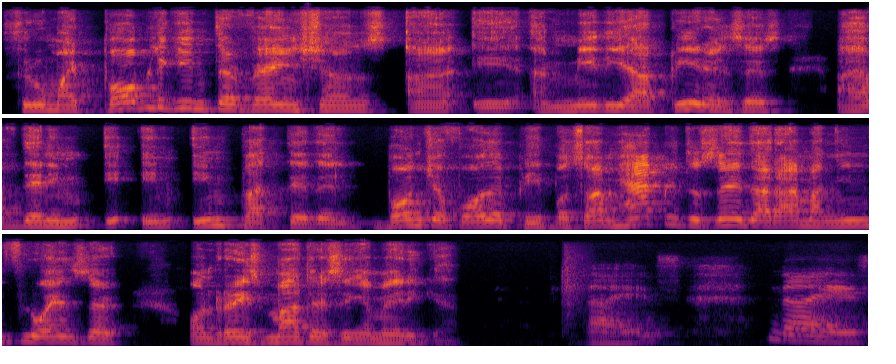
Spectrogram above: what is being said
through my public interventions uh, and media appearances, I have then Im- impacted a bunch of other people. So I'm happy to say that I'm an influencer on race matters in America. Nice, nice.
